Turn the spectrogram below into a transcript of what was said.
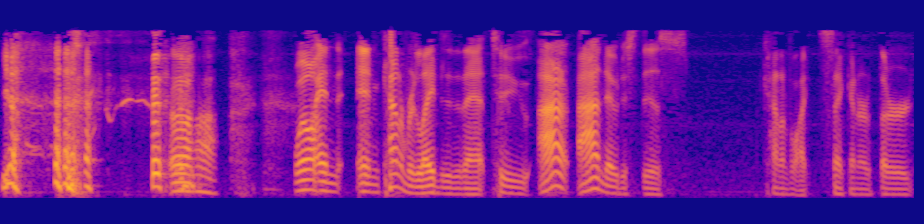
Yeah. Uh, well, and and kind of related to that too, I I noticed this kind of like second or third,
